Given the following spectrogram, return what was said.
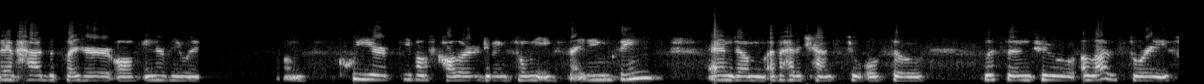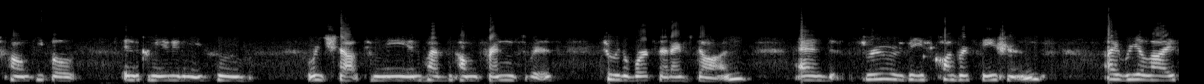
And I've had the pleasure of interviewing um, queer people of color doing so many exciting things. And um, I've had a chance to also listen to a lot of stories from people in the community who reached out to me and who I've become friends with through the work that I've done. And through these conversations, I realized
